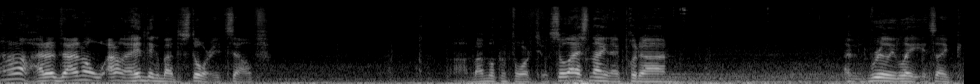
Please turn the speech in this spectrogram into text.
I don't know. I don't. I don't know. I don't. I didn't about the story itself. Um, I'm looking forward to it. So last night I put on. I'm really late. It's like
